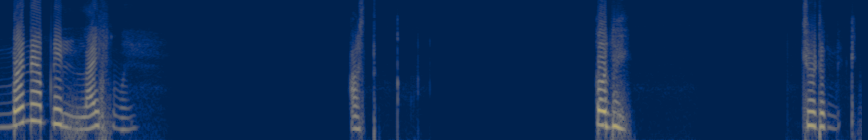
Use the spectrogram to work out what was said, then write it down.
میں نے اپنی لائف میں آج تک کبھی چیٹنگ نہیں کی۔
